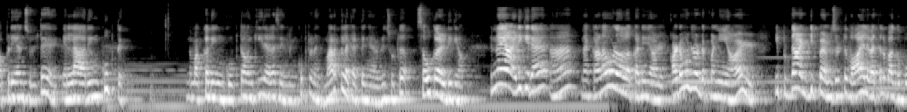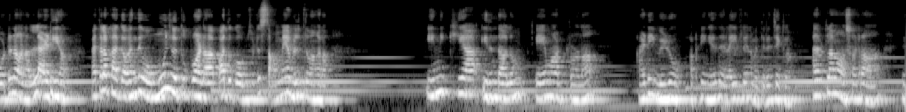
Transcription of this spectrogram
அப்படியான்னு சொல்லிட்டு எல்லாரையும் கூப்பிட்டு இந்த மக்களையும் கூப்பிட்டு அவன் கீழே எல்லாம் செய்யலையும் கூப்பிட்டு எனக்கு மரத்தில் கட்டுங்க அப்படின்னு சொல்லிட்டு சவுக்கால் அடிக்கிறான் என்னையா அடிக்கிற? ஆ? நான் கனவுளோட கனியாள் கடவுளோட பண்ணியாள் இப்படி தான் அடிப்பேன் சொல்லிட்டு வாயில் வெத்தலை பாக்க போட்டு நான் நல்லா அடிக்கிறான். வெத்தலை பாக்க வந்து உன் மூஞ்சில் துப்புவாண்டா அப்படின்னு சொல்லிட்டு செம்மையாக வெளுத்து வாங்கலாம் எண்ணிக்கையாக இருந்தாலும் ஏமாற்றோன்னா அடி விழும் அப்படிங்கிறது லைஃப்லேயே நம்ம தெரிஞ்சுக்கலாம். அது மட்டும் இல்லாமல் அவன் சொல்கிறான் நீ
